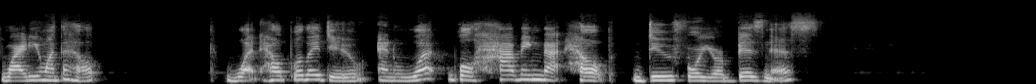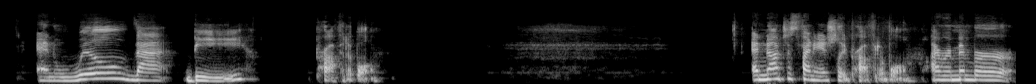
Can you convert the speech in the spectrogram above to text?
why do you want the help? What help will they do? And what will having that help do for your business? And will that be profitable? and not just financially profitable. I remember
